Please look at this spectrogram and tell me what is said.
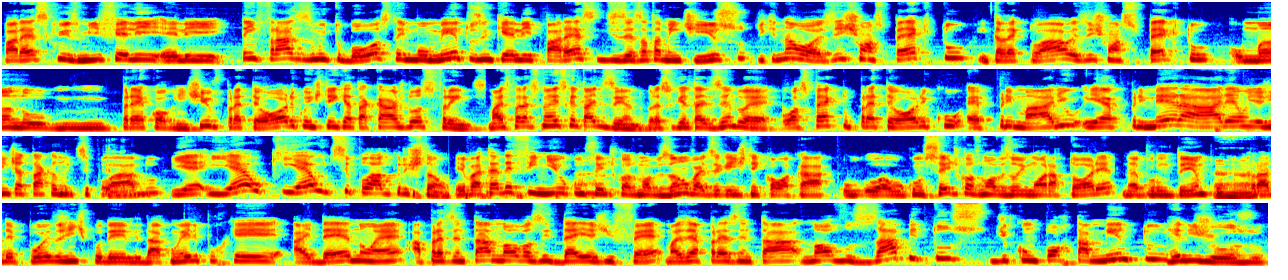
Parece que o Smith, ele, ele tem frases muito boas, tem momentos em que ele parece dizer exatamente isso, de que não, ó, existe um aspecto intelectual, existe um aspecto humano hum, pré-cognitivo, pré-teórico, a gente tem que atacar as duas frentes. Mas parece que não é isso que ele tá dizendo. Parece que o que ele tá dizendo é, o aspecto pré-teórico é primário e é a primeira área onde a gente ataca no discipulado, e é, e é o que é o discipulado cristão. Ele vai até definir o conceito de cosmovisão, vai dizer que a gente tem que colocar o, o, o conceito de cosmovisão em moratória, né, por um tempo, uhum. para depois a gente poder lidar com ele, porque a ideia não é apresentar novas ideias de fé, mas é apresentar novos hábitos de comportamento religioso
